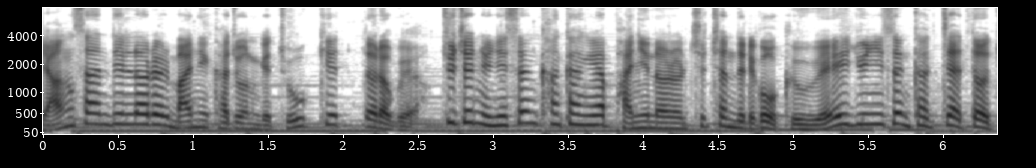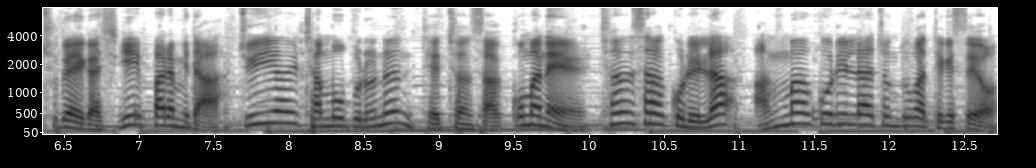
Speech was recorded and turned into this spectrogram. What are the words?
양산 딜러를 많이 가져오는 게 좋겠더라고요. 추천 유닛은 칸칸이와 바니너를 추천드리고 그 외의 유닛은 각자 더 추가해 가시기 바랍니다. 주의할 잡몹으로는 대천사, 꼬마넬, 천사 고릴라, 악마 고릴라 정도가 되겠어요.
